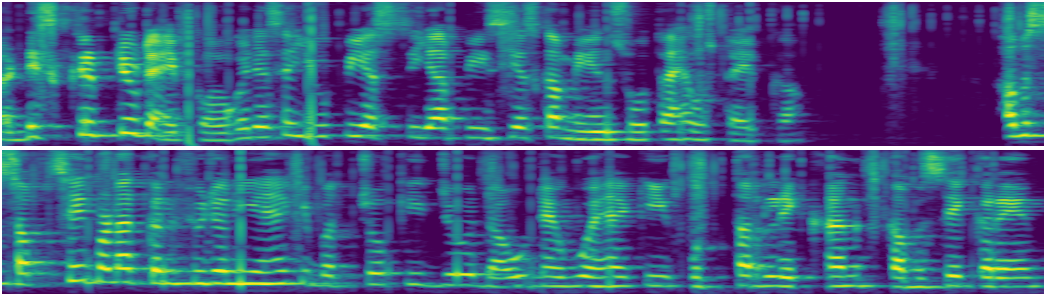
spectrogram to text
डिस्क्रिप्टिव टाइप का होगा, जैसे यूपीएससी या पीसीएस का मेंस होता है उस टाइप का। अब सबसे बड़ा कन्फ्यूज़न ये है कि बच्चों की जो डाउट है, वो है कि उत्तर लेखन कब से करें?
